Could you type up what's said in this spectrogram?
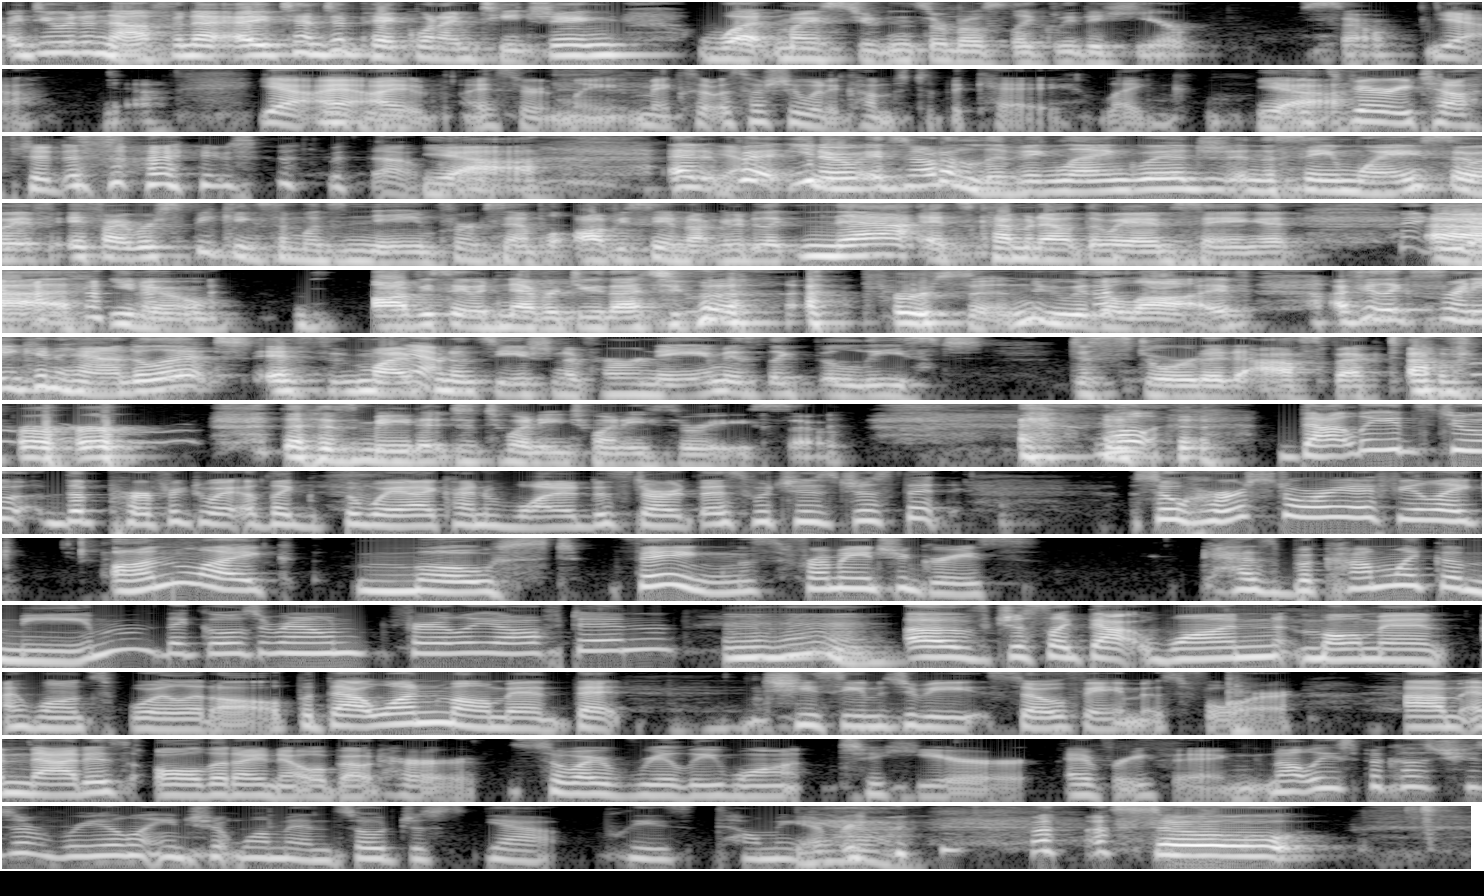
I do it enough. And I, I tend to pick when I'm teaching what my students are most likely to hear. So, yeah. yeah. Yeah mm-hmm. I, I, I certainly mix up especially when it comes to the k. Like yeah. it's very tough to decide without yeah. And yeah. but you know it's not a living language in the same way. So if, if i were speaking someone's name for example obviously i'm not going to be like nah it's coming out the way i'm saying it. Yeah. uh, you know obviously i would never do that to a, a person who is alive. I feel like Phryne can handle it if my yeah. pronunciation of her name is like the least distorted aspect of her that has made it to 2023. So, well, that leads to the perfect way, like the way I kind of wanted to start this, which is just that. So, her story, I feel like, unlike most things from ancient Greece, has become like a meme that goes around fairly often mm-hmm. of just like that one moment. I won't spoil it all, but that one moment that she seems to be so famous for. Um, and that is all that I know about her. So I really want to hear everything, not least because she's a real ancient woman. So just, yeah, please tell me everything. So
